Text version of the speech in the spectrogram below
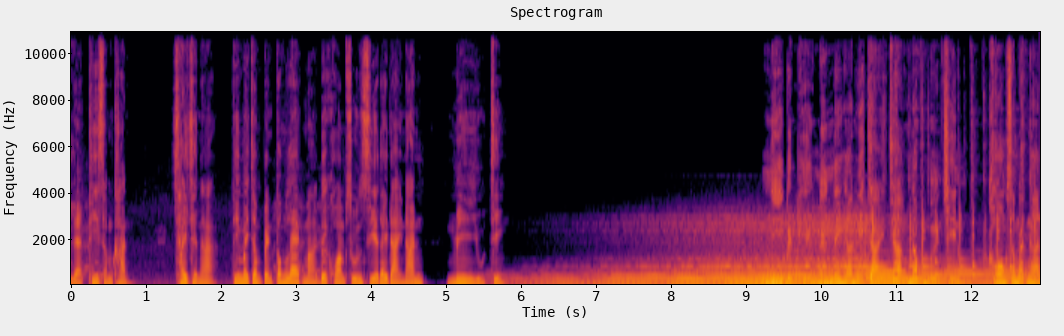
และที่สำคัญ ชัยชนะที่ไม่จำเป็นต้องแลกมาด้วยความสูญเสียใด ๆ นั้น มีอยู่จริง นี่เป็นเพียงหนึ่งในงานวิจัยจากนับหมื่นชิ้น ของสำนักงาน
